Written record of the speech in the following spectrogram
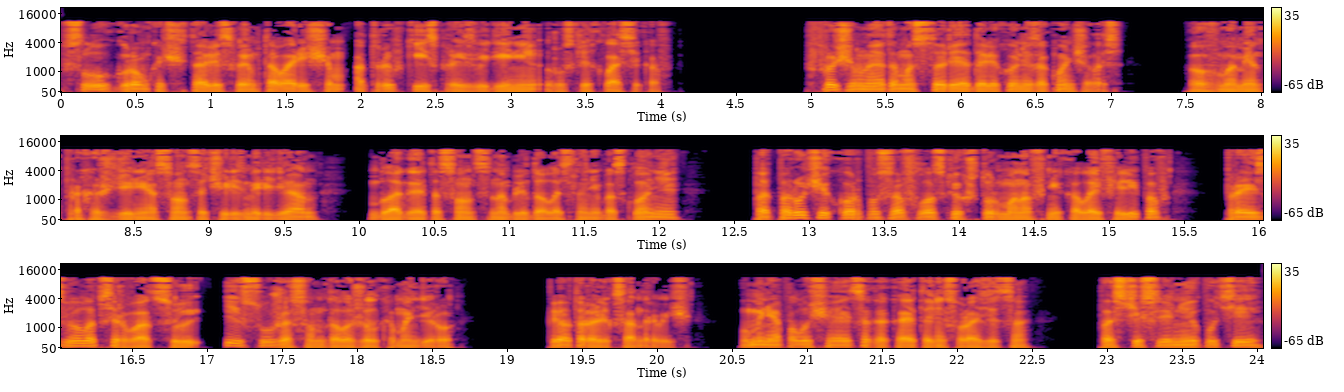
вслух громко читали своим товарищам отрывки из произведений русских классиков. Впрочем, на этом история далеко не закончилась. В момент прохождения Солнца через Меридиан, благо это Солнце наблюдалось на небосклоне, подпоручик корпуса флотских штурманов Николай Филиппов произвел обсервацию и с ужасом доложил командиру. «Петр Александрович, у меня получается какая-то несуразица. По счислению пути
